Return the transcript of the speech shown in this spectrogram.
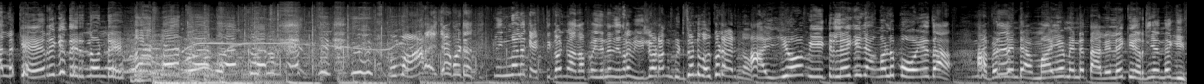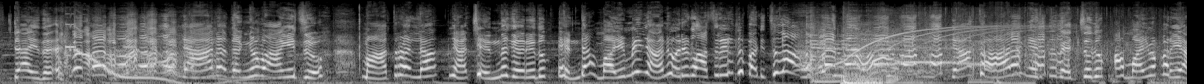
അല്ല കേറി തരുന്നോണ്ടേ. നിങ്ങൾ കെട്ടിക്കൊണ്ട് വന്നപ്പോ ഇതിനെ നിങ്ങളുടെ വീട്ടിലോടങ്ങ് പിടിച്ചോണ്ട് പോയിക്കൂടായിരുന്നു? അയ്യോ വീട്ടിലേക്ക് ഞങ്ങൾ പോയതാ. അവിടെ എന്റെ അമ്മായിയും എന്റെ തലയിലേക്ക് എറിഞ്ഞ ഗിഫ്റ്റ് ആയത് ഞാൻ അതങ്ങ് വാങ്ങിച്ചു. മാത്രമല്ല ഞാൻ ചെന്ന് കയറിയതും എന്റെ അമ്മായിയും ഞാനും ഒരു ക്ലാസ്സിലിരുന്ന് പഠിച്ചതാ. വെച്ചതും പറയാ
